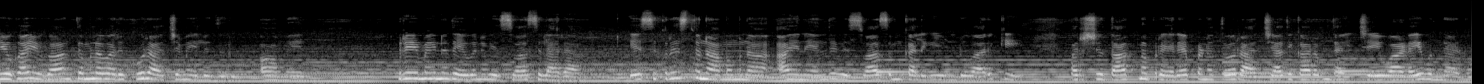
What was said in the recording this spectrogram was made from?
యుగ యుగాంతముల వరకు రాజ్యమేలుదురు. ఆమెను. ప్రియమైన దేవుని విశ్వాసులారా యేసుక్రీస్తు నామమున ఆయన ఎందు విశ్వాసం కలిగి ఉండు వారికి పరిశుద్ధాత్మ ప్రేరేపణతో రాజ్యాధికారం దయచేవాడై ఉన్నాడు.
